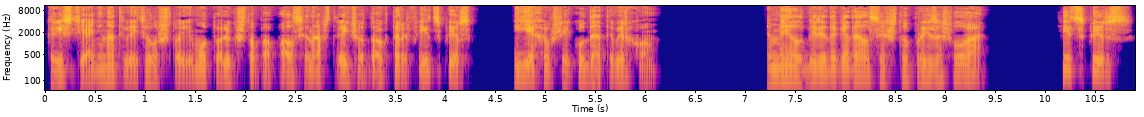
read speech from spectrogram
Крестьянин ответил, что ему только что попался навстречу доктор Фитцпирс, ехавший куда-то верхом. Мелбери догадался, что произошло. Фитспирс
